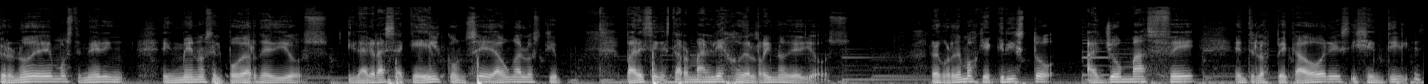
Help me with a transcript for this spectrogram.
Pero no debemos tener en, en, menos el poder de Dios y la gracia que Él concede aún a los que parecen estar más lejos del reino de Dios. Recordemos que Cristo halló más fe entre los pecadores y gentiles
